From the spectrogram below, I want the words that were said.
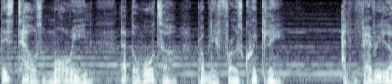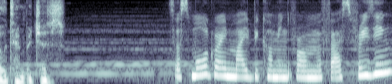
This tells Maurine that the water probably froze quickly at very low temperatures. So small grain might be coming from fast freezing.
